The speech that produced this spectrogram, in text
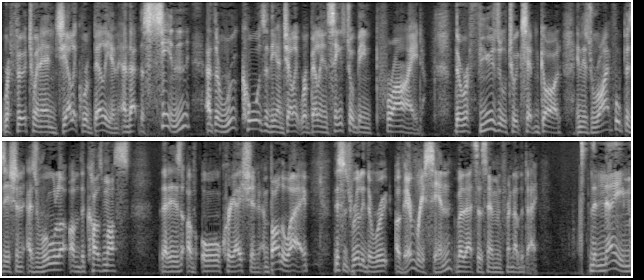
refer to an angelic rebellion and that the sin at the root cause of the angelic rebellion seems to have been pride. The refusal to accept God in his rightful position as ruler of the cosmos, that is, of all creation. And by the way, this is really the root of every sin, but that's a sermon for another day. The name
